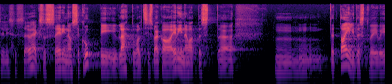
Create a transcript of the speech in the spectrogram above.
sellisesse üheksasse erinevasse gruppi, lähtuvalt siis väga erinevatest äh, detailidest või, või,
